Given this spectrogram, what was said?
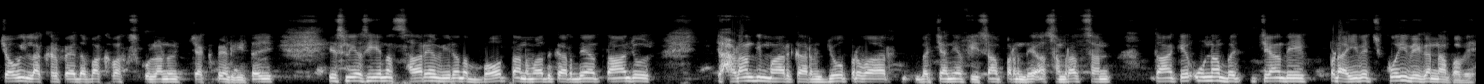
24 ਲੱਖ ਰੁਪਏ ਦਾ ਵੱਖ-ਵੱਖ ਸਕੂਲਾਂ ਨੂੰ ਚੈੱਕ ਭੇਂਟ ਕੀਤਾ ਜੀ। ਇਸ ਲਈ ਅਸੀਂ ਇਹਨਾਂ ਸਾਰਿਆਂ ਵੀਰਾਂ ਦਾ ਬਹੁਤ ਧੰਨਵਾਦ ਕਰਦੇ ਹਾਂ। ਤਾਂ ਜੋ ਹੜ੍ਹਾਂ ਦੀ ਮਾਰ ਕਾਰਨ ਜੋ ਪਰਿਵਾਰ ਬੱਚਿਆਂ ਦੀਆਂ ਫੀਸਾਂ ਭਰਨ ਦੇ ਅਸਮਰੱਥ ਸਨ, ਤਾਂ ਕਿ ਉਹਨਾਂ ਬੱਚਿਆਂ ਦੀ ਪੜ੍ਹਾਈ ਵਿੱਚ ਕੋਈ ਵਿਘਨ ਨਾ ਪਵੇ।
